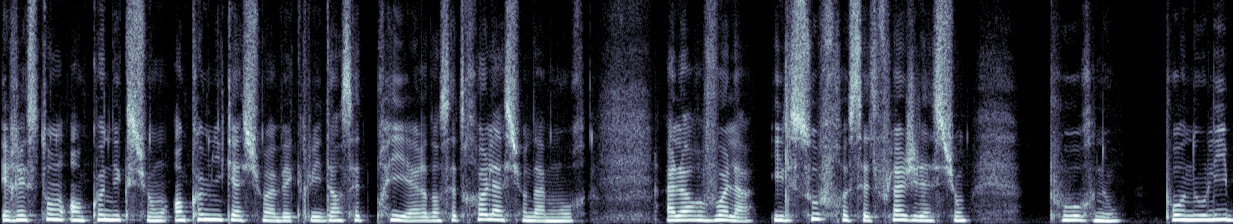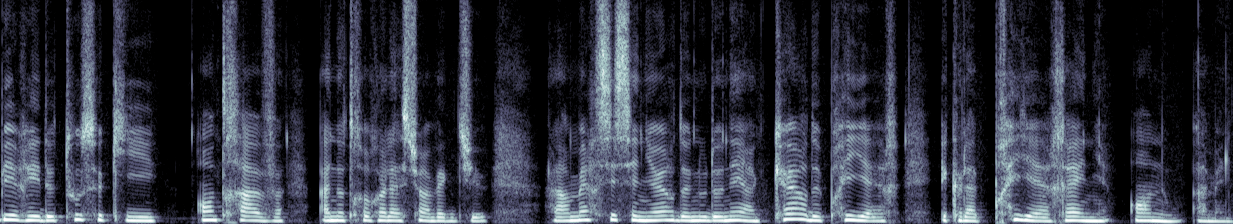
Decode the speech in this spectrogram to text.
et restons en connexion, en communication avec lui dans cette prière, dans cette relation d'amour. Alors voilà, il souffre cette flagellation pour nous, pour nous libérer de tout ce qui entrave à notre relation avec Dieu. Alors merci Seigneur de nous donner un cœur de prière et que la prière règne en nous. Amen.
